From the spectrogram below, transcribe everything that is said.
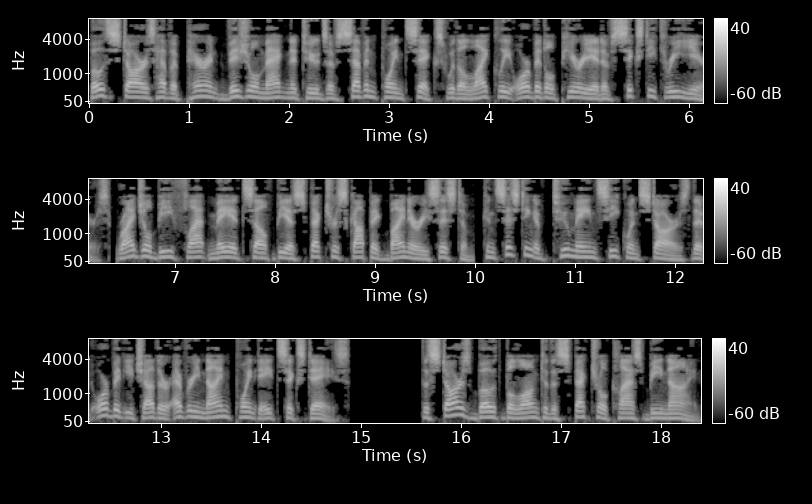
Both stars have apparent visual magnitudes of 7.6 with a likely orbital period of 63 years. Rigel B flat may itself be a spectroscopic binary system, consisting of two main sequence stars that orbit each other every 9.86 days. The stars both belong to the spectral class B9.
